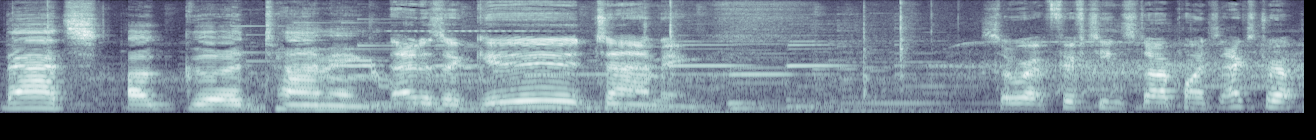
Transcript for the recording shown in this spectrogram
That's a good timing. That is a good timing. So we're at 15 star points extra,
